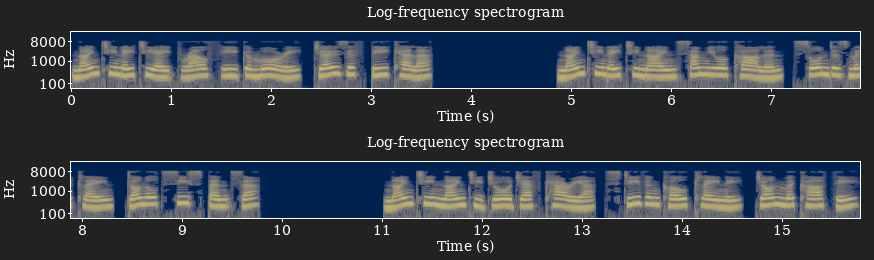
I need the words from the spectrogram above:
1988 Ralph E. Gomory, Joseph B. Keller 1989 Samuel Karlin, Saunders Mac Lane, Donald C. Spencer 1990 George F. Carrier, Stephen Cole Kleene, John McCarthy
